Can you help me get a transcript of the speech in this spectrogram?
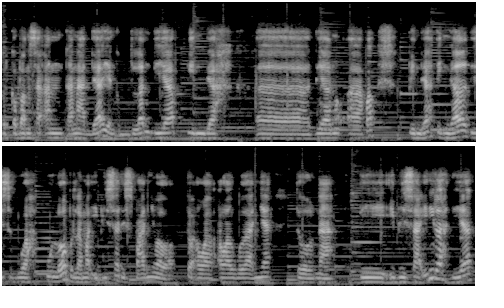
berkebangsaan Kanada yang kebetulan dia pindah uh, dia uh, apa pindah tinggal di sebuah pulau bernama Ibiza di Spanyol itu awal awal bulannya tuh nah di Ibiza inilah dia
